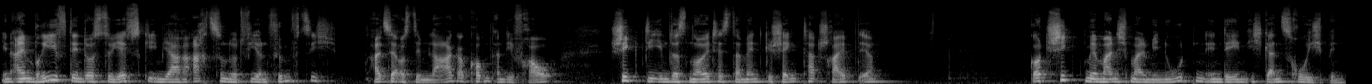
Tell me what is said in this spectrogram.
In einem Brief, den Dostoevsky im Jahre 1854, als er aus dem Lager kommt, an die Frau schickt, die ihm das Neue Testament geschenkt hat, schreibt er, Gott schickt mir manchmal Minuten, in denen ich ganz ruhig bin.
